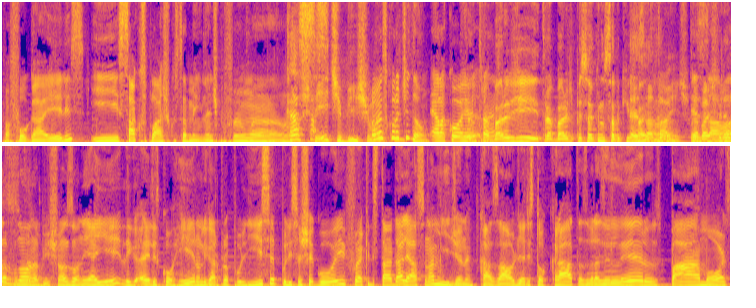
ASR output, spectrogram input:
pra afogar eles e sacos plásticos também, né? Tipo, foi uma. uma Cacete, bicho. Foi uma mano. escrotidão. Ela correu. Foi um trabalho de, trabalho de pessoa que não sabe o que faz. né? Exatamente. Exato, Trabalho de filha uma zona, bicho, uma zona. E aí eles correram, ligaram pra polícia, a polícia chegou e foi aquele estardalhaço na mídia, né? Casal de aristocratas brasileiros, pá, mortos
